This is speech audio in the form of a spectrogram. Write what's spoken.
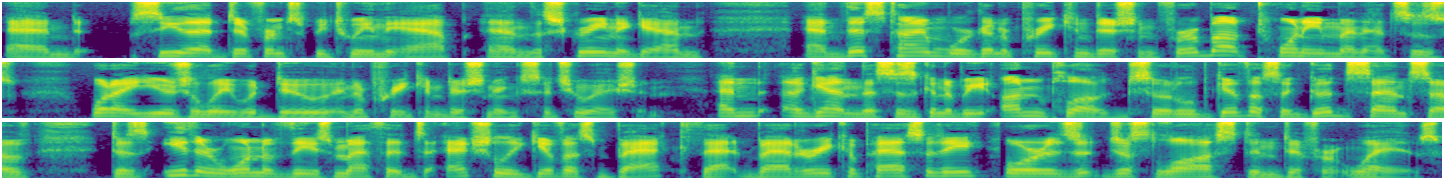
and see that difference between the app and the screen again. And this time, we're going to precondition for about 20 minutes, is what I usually would do in a preconditioning situation. And again, this is going to be unplugged, so it'll give us a good sense of does either one of these methods actually give us back that battery capacity, or is it just lost in different ways?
